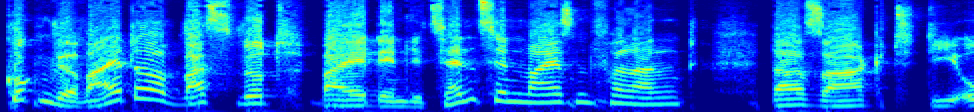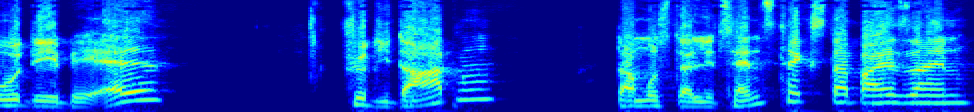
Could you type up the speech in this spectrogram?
Gucken wir weiter. Was wird bei den Lizenzhinweisen verlangt? Da sagt die ODBL für die Daten, da muss der Lizenztext dabei sein.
